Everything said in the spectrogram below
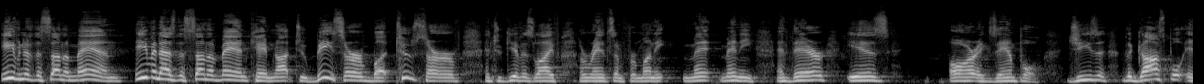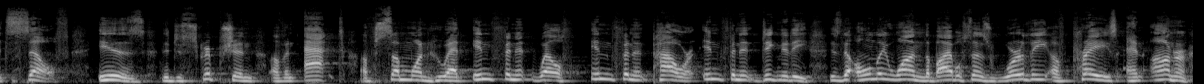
Even if the Son of Man, even as the Son of Man came not to be served, but to serve and to give his life a ransom for money, many. And there is our example. Jesus, the gospel itself is the description of an act of someone who had infinite wealth, infinite power, infinite dignity, is the only one, the Bible says, worthy of praise and honor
